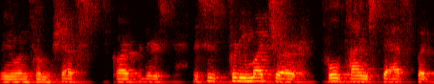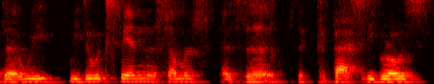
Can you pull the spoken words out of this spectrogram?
everyone from chefs to carpenters. This is pretty much our full-time staff, but uh, we we do expand in the summers as uh, the capacity grows.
